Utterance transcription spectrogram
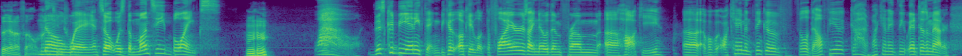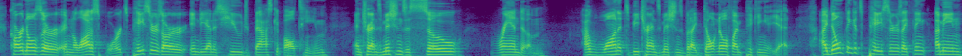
the NFL. In No way. And so it was the Muncie Blanks. Mm-hmm. Wow. This could be anything because, okay, look, the Flyers, I know them from uh, hockey. Uh, I can't even think of Philadelphia. God, why can't I think? It doesn't matter. Cardinals are in a lot of sports. Pacers are Indiana's huge basketball team. And transmissions is so random. I want it to be transmissions, but I don't know if I'm picking it yet. I don't think it's Pacers. I think, I mean,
